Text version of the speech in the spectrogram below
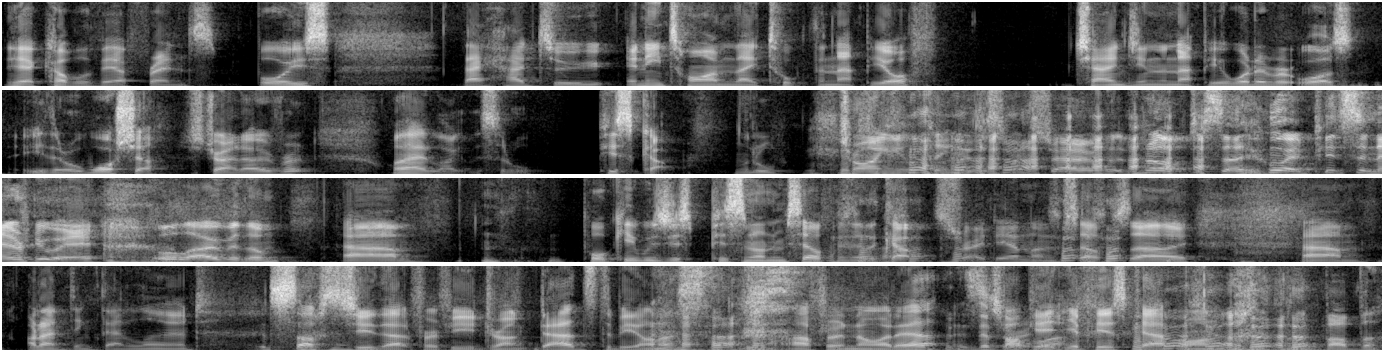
yeah a couple of our friends boys they had to any time they took the nappy off changing the nappy or whatever it was either a washer straight over it or they had like this little piss cup little triangular thing. That just went straight over the top just so they went pissing everywhere all over them. Um, poor kid was just pissing on himself into the cup straight down on himself. So um, I don't think they learned. Could substitute that for a few drunk dads, to be honest. after a night out, The Get your piss cap on, bubbler.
